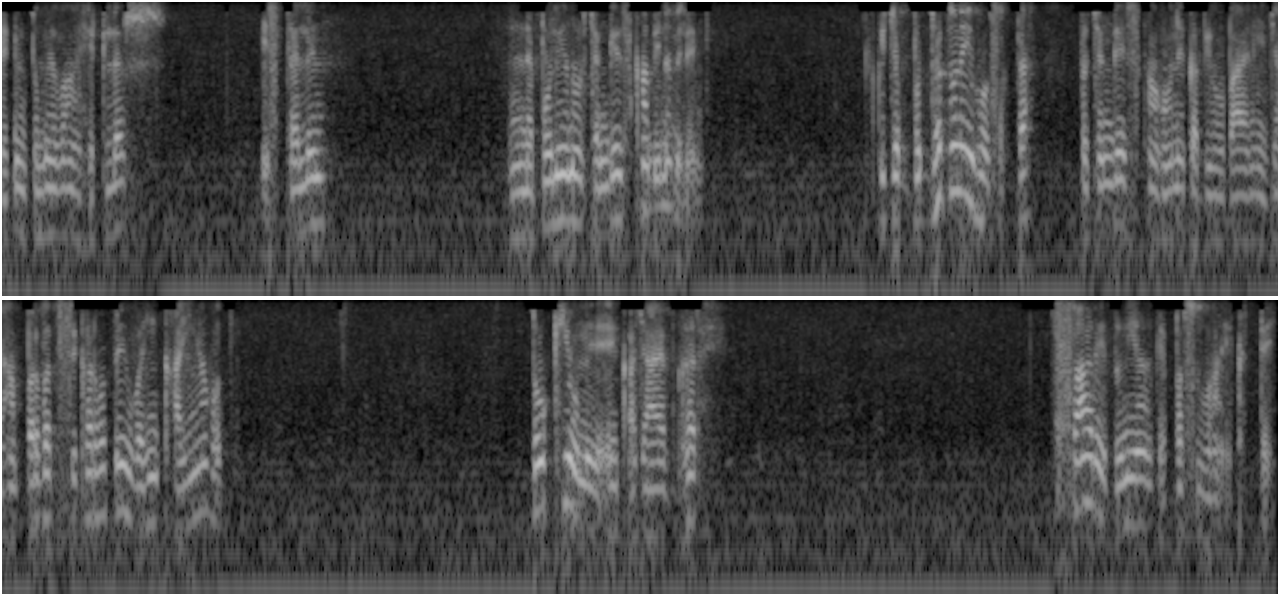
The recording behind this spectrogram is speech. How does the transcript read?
लेकिन तुम्हें वहाँ हिटलर, स्टेलिन, नेपोलियन और चंगेज खां भी न मिलेंगे। क्योंकि जब बुद्ध तो नहीं हो सकता तो चंगेज खां होने का भी उपाय नहीं। जहाँ पर्वत शिखर होते हैं, वहीं खाइया होती टोक्यो में एक अजायब घर है। सारे दुनिया के पशु वहाँ इकट्ठे।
